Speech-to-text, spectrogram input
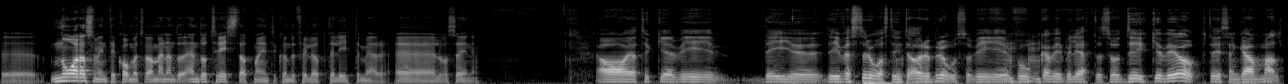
eh, några som inte kommer tyvärr men ändå, ändå trist att man inte kunde fylla upp det lite mer. Eh, eller vad säger ni? Ja, jag tycker vi... Det är ju det är Västerås, det är inte Örebro, så vi bokar vi biljetter så dyker vi upp. Det är sen gammalt.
